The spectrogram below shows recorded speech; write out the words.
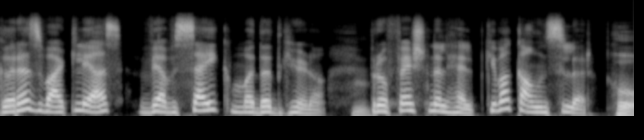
गरज वाटल्यास व्यावसायिक मदत घेणं. प्रोफेशनल हेल्प किंवा काउन्सिलर हो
